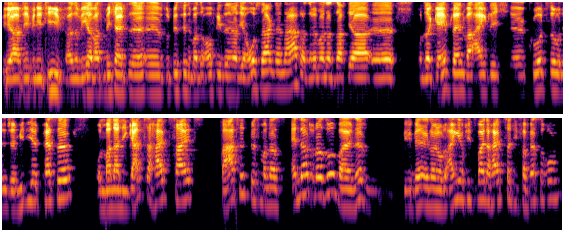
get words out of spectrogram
Ja, definitiv. Also wie was mich halt äh, äh, so ein bisschen immer so aufregt, sind halt die Aussagen danach. Also wenn man dann sagt, ja, äh, unser Gameplan war eigentlich äh, kurze und Intermediate-Pässe und man dann die ganze Halbzeit wartet, bis man das ändert oder so, weil ne, wir werden ja noch eingehen auf die zweite Halbzeit, die Verbesserung.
